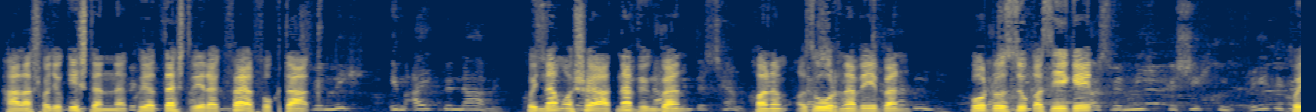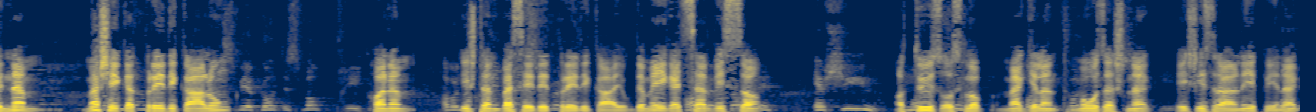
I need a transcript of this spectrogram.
Hálás vagyok Istennek, hogy a testvérek felfogták, hogy nem a saját nevünkben, hanem az Úr nevében hordozzuk az ígét, hogy nem meséket prédikálunk, hanem Isten beszédét prédikáljuk. De még egyszer vissza, a tűzoszlop megjelent Mózesnek és Izrael népének,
